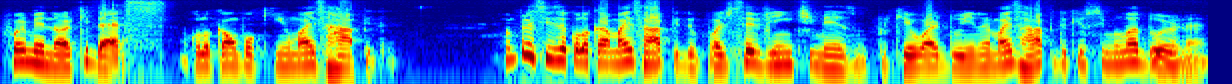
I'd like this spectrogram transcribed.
for menor que 10, vou colocar um pouquinho mais rápido. Não precisa colocar mais rápido, pode ser 20 mesmo, porque o Arduino é mais rápido que o simulador, né?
